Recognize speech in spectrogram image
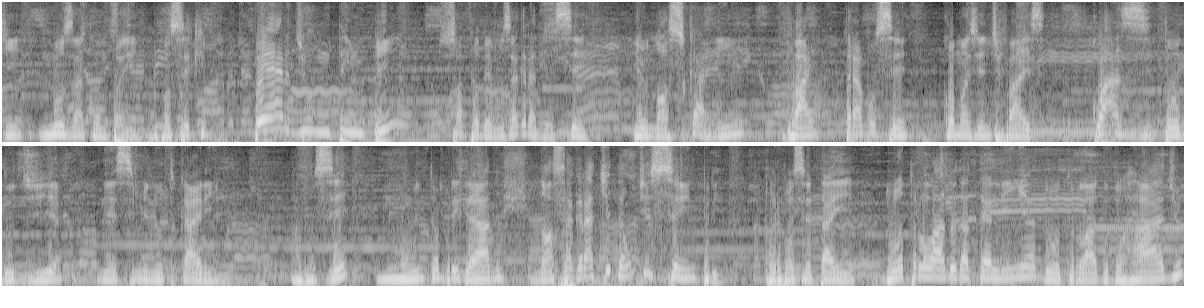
que nos acompanha, a você que perde um tempinho, só podemos agradecer. E o nosso carinho vai para você, como a gente faz quase todo dia nesse Minuto Carinho. A você, muito obrigado. Nossa gratidão de sempre por você estar aí do outro lado da telinha, do outro lado do rádio,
